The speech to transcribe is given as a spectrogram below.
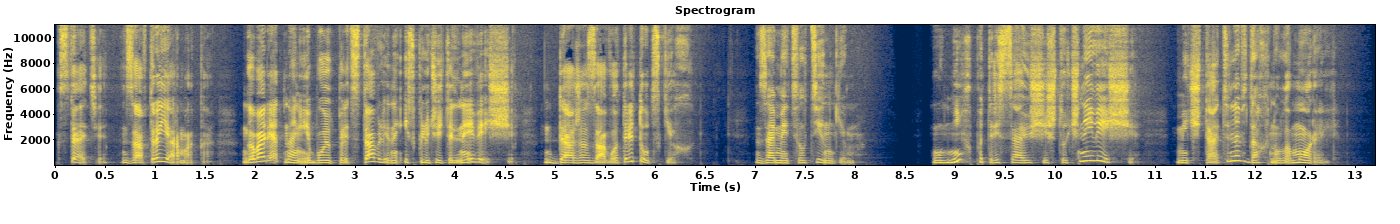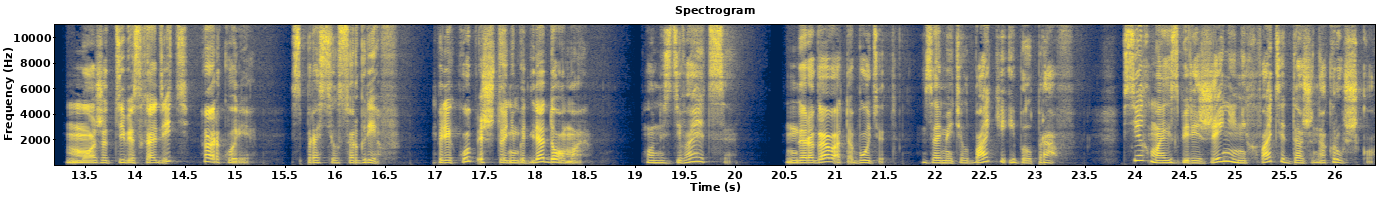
Кстати, завтра ярмарка. Говорят, на ней будут представлены исключительные вещи. Даже завод Ритутских. Заметил Тингем. У них потрясающие штучные вещи. Мечтательно вздохнула Морель. «Может, тебе сходить, Аркури?» Спросил Соргреф. «Прикупишь что-нибудь для дома?» Он издевается. «Дороговато будет», заметил Баки и был прав. Всех моих сбережений не хватит даже на кружку.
